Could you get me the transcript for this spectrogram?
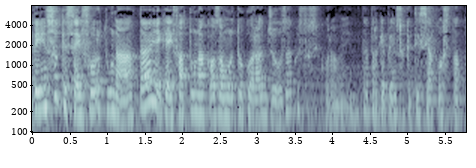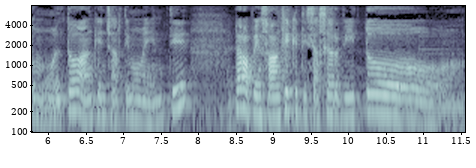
Penso che sei fortunata e che hai fatto una cosa molto coraggiosa, questo sicuramente, perché penso che ti sia costato molto anche in certi momenti, però penso anche che ti sia servito,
